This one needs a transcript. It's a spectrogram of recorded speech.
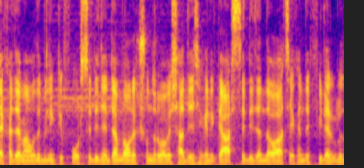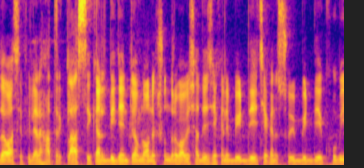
দেখা যাবে। আমাদের বিল্ডিংটি ফোর্সের ডিজাইনটা আমরা অনেক সুন্দরভাবে সাজিয়েছি। এখানে একটি আর্টসের ডিজাইন দেওয়া আছে, এখানে যে ফিলারগুলো দেওয়া আছে ফিলার হাতের ক্লাসিক্যাল ডিজাইনটিও আমরা অনেক সুন্দরভাবে সাজিয়েছি। এখানে বিট দিয়েছি, এখানে সুইপ বিট দিয়ে খুবই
